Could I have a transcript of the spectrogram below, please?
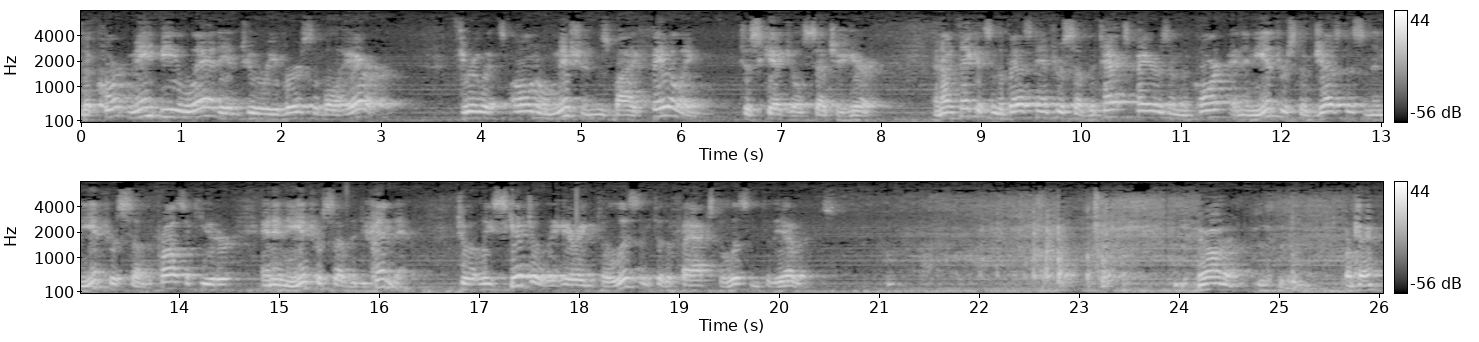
the court may be led into reversible error through its own omissions by failing to schedule such a hearing. And I think it's in the best interest of the taxpayers and the court, and in the interest of justice, and in the interests of the prosecutor, and in the interests of the defendant, to at least schedule the hearing to listen to the facts, to listen to the evidence. Your Honor. Just a minute. Okay.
